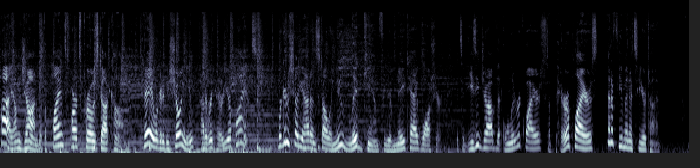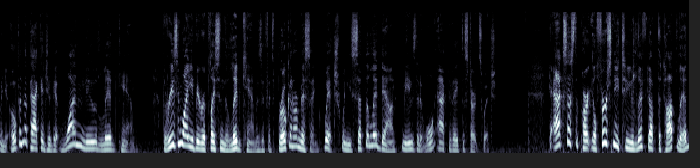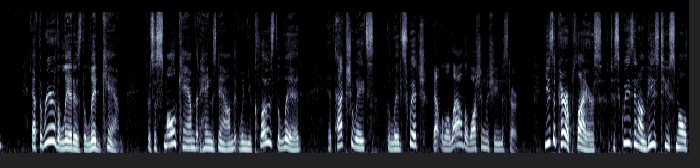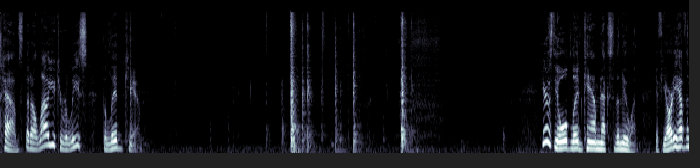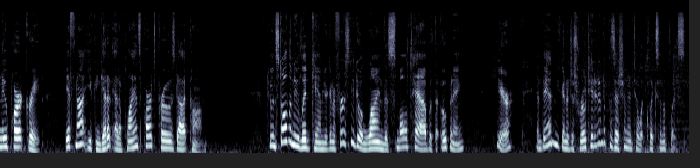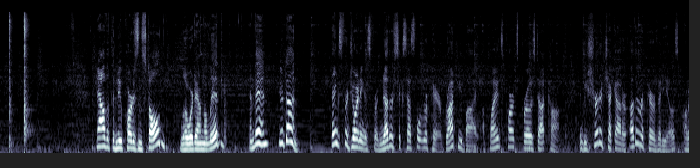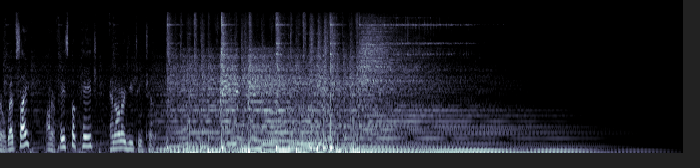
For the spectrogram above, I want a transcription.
Hi, I'm John with AppliancePartsPros.com. Today we're going to be showing you how to repair your appliance. We're going to show you how to install a new lid cam for your Maytag washer. It's an easy job that only requires a pair of pliers and a few minutes of your time. When you open the package, you'll get one new lid cam. The reason why you'd be replacing the lid cam is if it's broken or missing, which, when you set the lid down, means that it won't activate the start switch. To access the part, you'll first need to lift up the top lid. At the rear of the lid is the lid cam. There's a small cam that hangs down that when you close the lid, it actuates the lid switch that will allow the washing machine to start. Use a pair of pliers to squeeze in on these two small tabs that allow you to release the lid cam. Here's the old lid cam next to the new one. If you already have the new part, great. If not, you can get it at appliancepartspros.com. To install the new lid cam, you're going to first need to align this small tab with the opening here, and then you're going to just rotate it into position until it clicks into place. Now that the new part is installed, lower down the lid, and then you're done. Thanks for joining us for another successful repair brought to you by AppliancePartsPros.com. And be sure to check out our other repair videos on our website, on our Facebook page, and on our YouTube channel.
